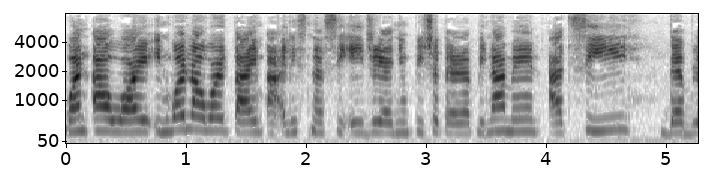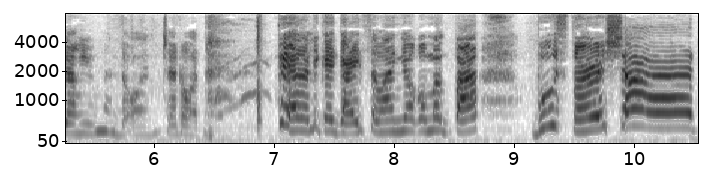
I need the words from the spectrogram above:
one hour, in one hour time, aalis na si Adrian yung physiotherapy namin at si Deb lang yung nandoon. Charot. Kaya halika guys, samahan nyo ako magpa booster shot!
